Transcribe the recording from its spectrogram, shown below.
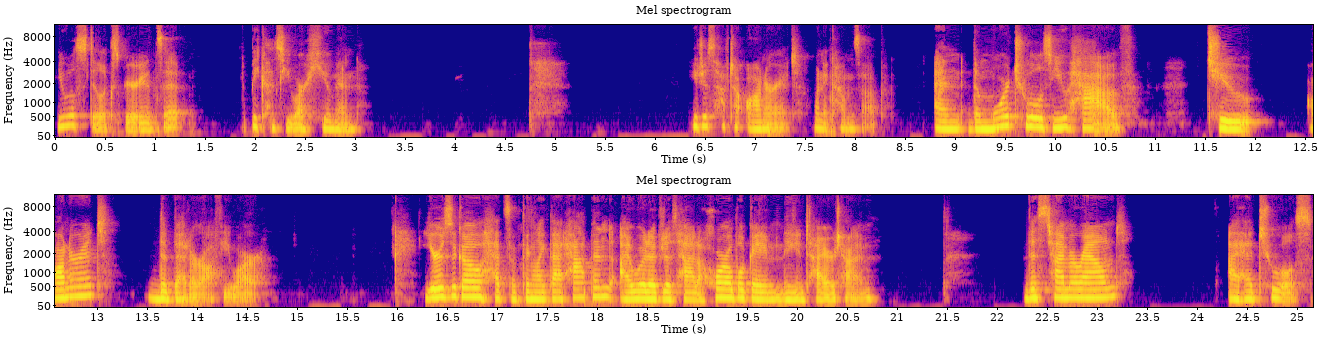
you will still experience it because you are human. You just have to honor it when it comes up. And the more tools you have to honor it, the better off you are. Years ago, had something like that happened, I would have just had a horrible game the entire time. This time around, I had tools.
